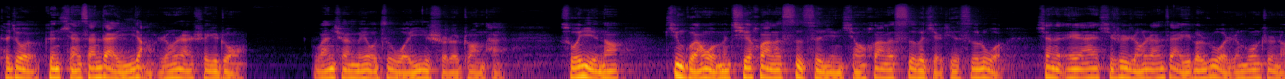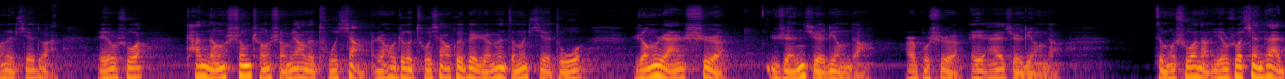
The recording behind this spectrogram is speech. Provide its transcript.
它就跟前三代一样，仍然是一种完全没有自我意识的状态。所以呢，尽管我们切换了四次引擎，换了四个解题思路，现在 AI 其实仍然在一个弱人工智能的阶段，也就是说。它能生成什么样的图像，然后这个图像会被人们怎么解读，仍然是人决定的，而不是 AI 决定的。怎么说呢？也就是说，现在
